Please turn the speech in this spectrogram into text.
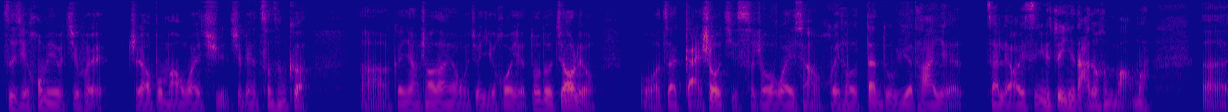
自己后面有机会，只要不忙，我也去这边蹭蹭课。啊，跟杨超导演，我就以后也多多交流。我在感受几次之后，我也想回头单独约他，也再聊一次。因为最近大家都很忙嘛，呃，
